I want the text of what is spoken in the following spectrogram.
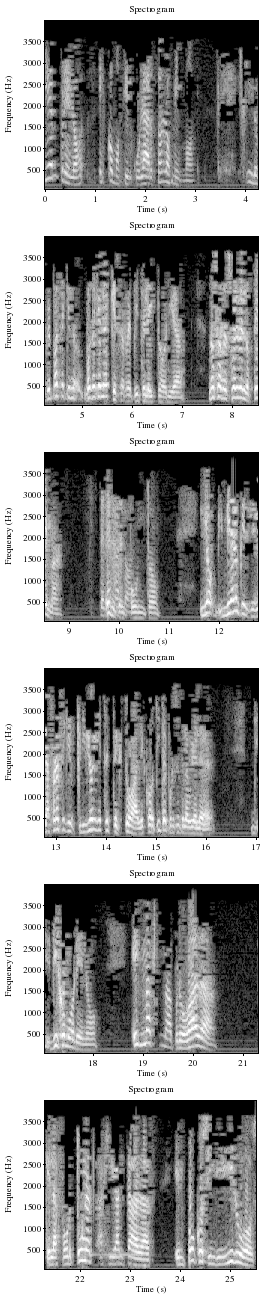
siempre los es como circular, son los mismos. Sí, lo que pasa es que no, que no es que se repite la historia, no se resuelven los temas. Tenés Ese es el punto. Y yo, mira lo que, la frase que escribió, y esto es textual, es cortita y por eso te la voy a leer. Di- Dijo Moreno, es máxima aprobada que las fortunas agigantadas en pocos individuos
